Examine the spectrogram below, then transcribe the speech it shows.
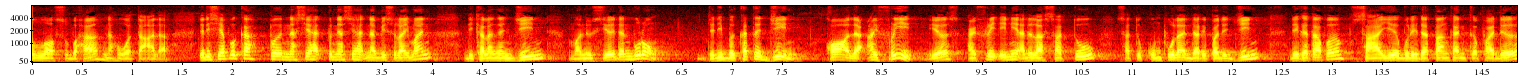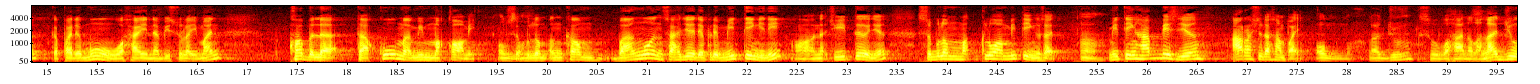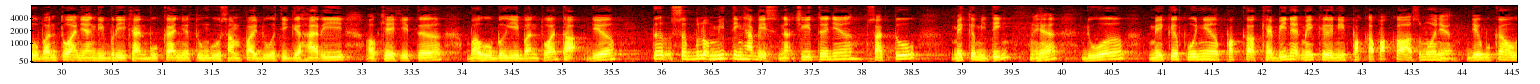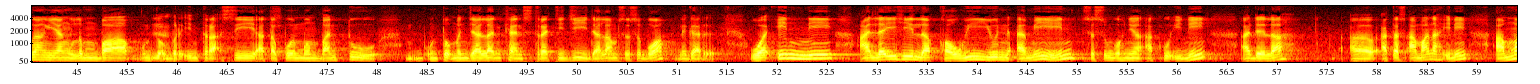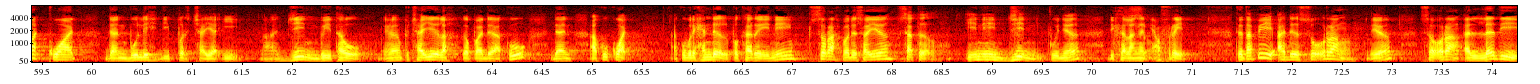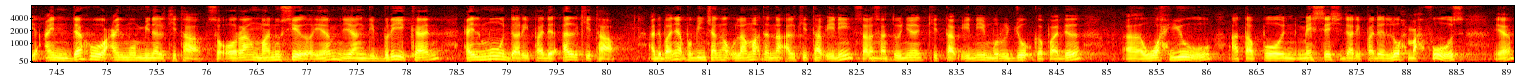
Allah Subhanahu Wa Taala. Jadi siapakah penasihat-penasihat Nabi Sulaiman di kalangan jin, manusia dan burung? Jadi berkata jin, qala ifrit, ya, yes, ifrit ini adalah satu satu kumpulan daripada jin. Dia kata apa? Saya boleh datangkan kepada kepadamu wahai Nabi Sulaiman qabla taquma min maqami sebelum engkau bangun sahaja daripada meeting ini ha nak ceritanya sebelum keluar meeting ustaz ha. meeting habis je arah sudah sampai. Allah, laju. Subhanallah, laju bantuan yang diberikan bukannya tunggu sampai 2 3 hari, okey kita baru beri bantuan tak. Dia ter, sebelum meeting habis. Nak ceritanya satu mereka meeting ya dua mereka punya pakar kabinet mereka ni pakar-pakar semuanya dia bukan orang yang lembab untuk yeah. berinteraksi ataupun membantu untuk menjalankan strategi dalam sesebuah negara wa inni alaihi laqawiyyun amin sesungguhnya aku ini adalah uh, atas amanah ini amat kuat dan boleh dipercayai. Ha, jin beritahu, ya, percayalah kepada aku dan aku kuat. Aku boleh handle perkara ini, serah pada saya, settle. Ini jin punya di kalangan afraid. Tetapi ada seorang ya, seorang alladhi indahu ilmu minal kitab, seorang manusia ya yang diberikan ilmu daripada al-kitab. Ada banyak perbincangan ulama tentang al-kitab ini. Salah hmm. satunya kitab ini merujuk kepada uh, wahyu ataupun mesej daripada Luh Mahfuz ya.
